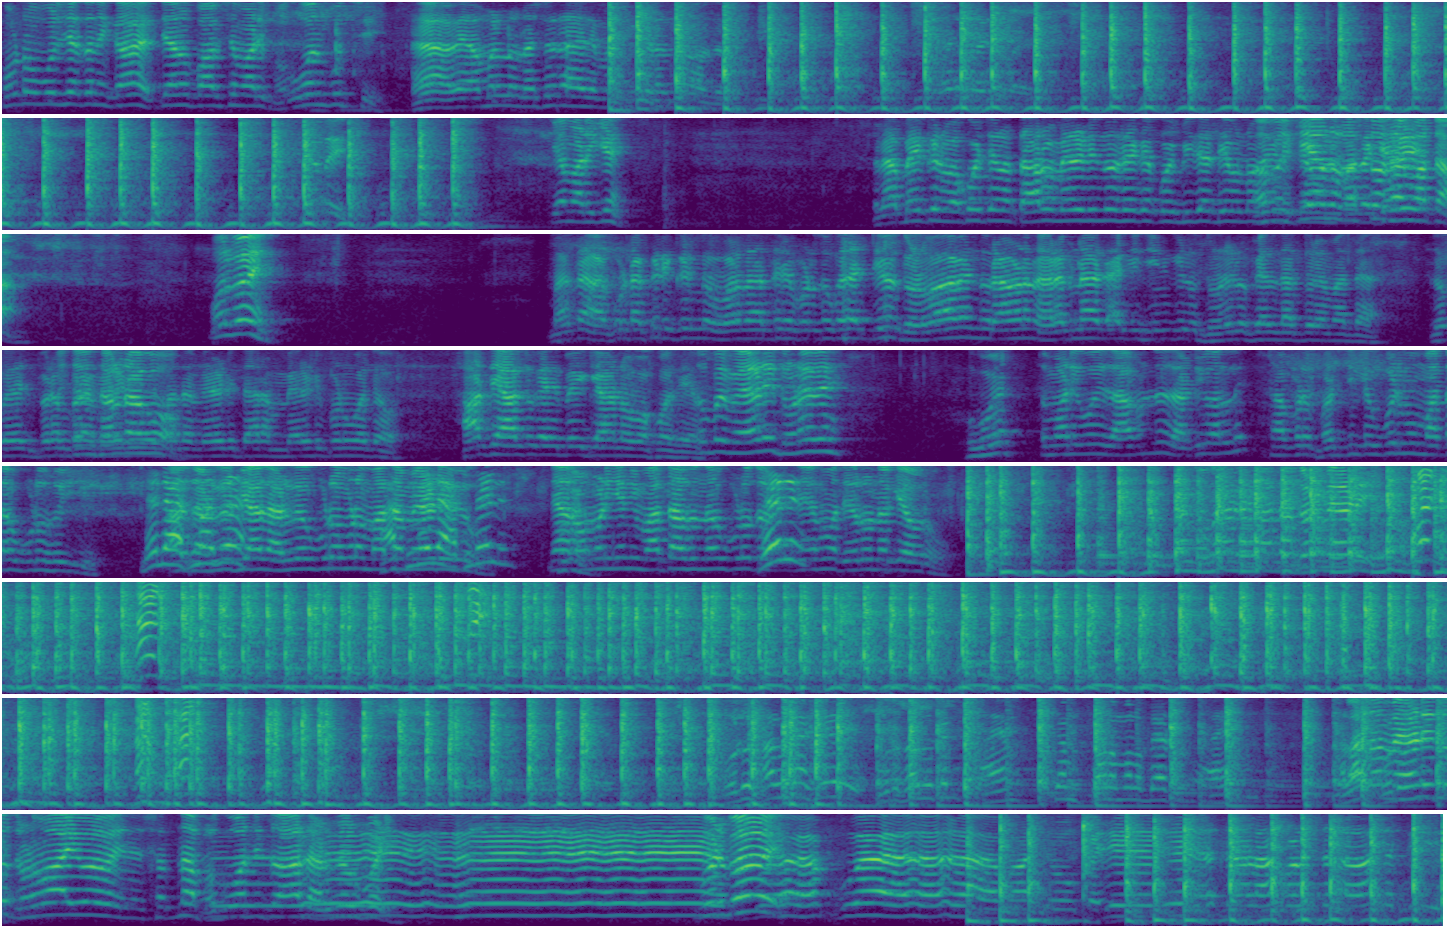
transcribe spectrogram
ખોટો બોલશે તને ગાય ત્યાંનો પાપ છે મારી ભગવાન પૂછશે. હા હવે અમલનો નશો થાય છે મારી ન આવતો. કે ભાઈ આડી કે. અને આ બાઈકર વખો છે તારો મેલડી નો થાય કે કોઈ બીજા દેવ નો થાય કે એનો માતા રસ્તો થાય માતા? બોલ ભાઈ. માતા આકોટા કરી કરીને તો વરદ આદરે પણ તો કદાચ દેવ ધોળવા આવે ને તો રાવણ હરક ના થાય જિંદગી નું ધોળેલો ફેલ થતું રે માતા. જો કદાચ પરંપરા હોય. માતા મેલડી તારા મેરડી પણ હોય તો હાથે કહે છે, ભાઈ કે આનો વખો છે તો ભાઈ મેરડી ધોણે દે. હોય? તો મારી કોઈ આપણે દાઢી વાળ લે આપણે ભટજી કે ઉપડી હું માતા ઉપડો થઈ ગઈ હાથમાં લે. આ ઉપડો હમણાં માતા મેળી. ત્યાં રમણીયાની માતા છું ન ઉપડો તો લે, લે. દેરો ન કેવરો માતા મેળી કેમ બેઠો આયમ હલા માતા મેળી તો ધણવા આવ્યો સદના ભગવાનની તો આ દાડુએ ઉપડી બોલ પુઆ માજો કરે, દાડા પડતા નથી.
